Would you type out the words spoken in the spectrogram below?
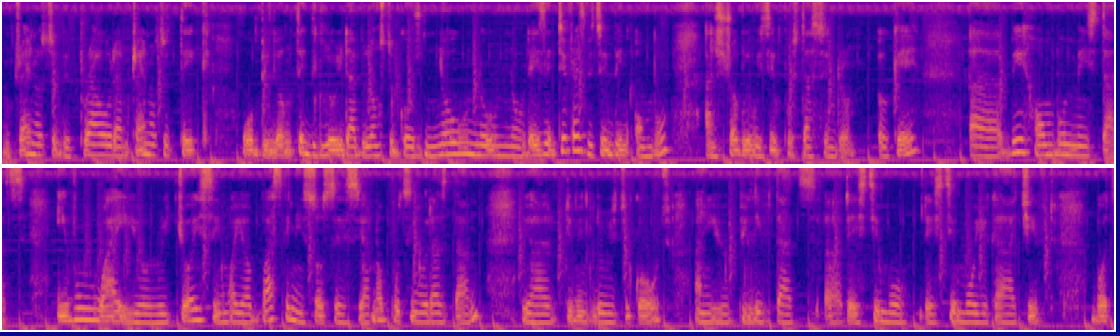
I'm trying not to be proud. I'm trying not to take what belongs, take the glory that belongs to God. No, no, no. There is a difference between being humble and struggling with imposter syndrome. Okay? Uh, being humble means that even while you're rejoicing, while you're basking in success, you are not putting others down. You are giving glory to God, and you believe that uh, there is still more. There is still more you can achieve. But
